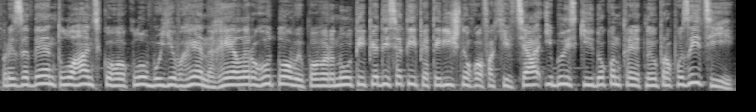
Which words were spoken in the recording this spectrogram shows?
Президент луганського клубу Євген Гелер готовий повернути 55-річного фахівця і близький до конкретної пропозиції.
